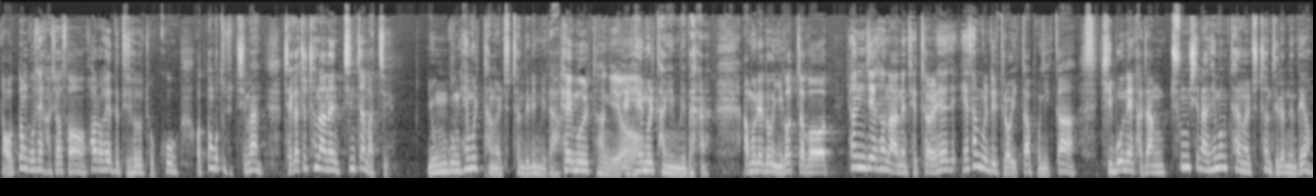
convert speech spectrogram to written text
어떤 곳에 가셔서 화로회도 드셔도 좋고 어떤 것도 좋지만 제가 추천하는 진짜 맛집 용궁 해물탕을 추천드립니다. 해물탕이요. 네, 해물탕입니다. 아무래도 이것저것 현지에서 나는 제철 해, 해산물들이 들어있다 보니까 기본에 가장 충실한 해물탕을 추천드렸는데요.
